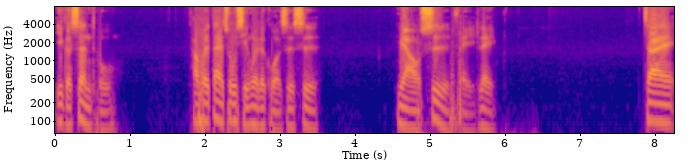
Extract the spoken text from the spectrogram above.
一个圣徒。他会带出行为的果子是藐视匪类，在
